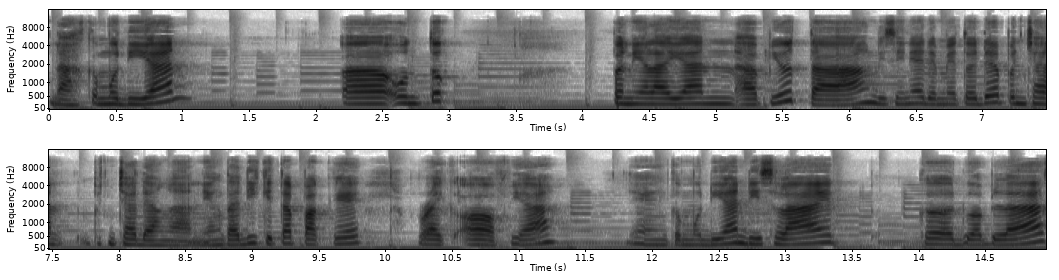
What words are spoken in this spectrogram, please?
Nah, kemudian uh, untuk penilaian uh, piutang di sini ada metode pencadangan yang tadi kita pakai write off ya. Yang kemudian di slide ke-12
